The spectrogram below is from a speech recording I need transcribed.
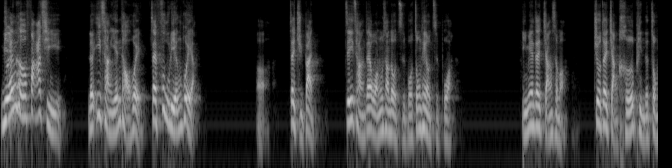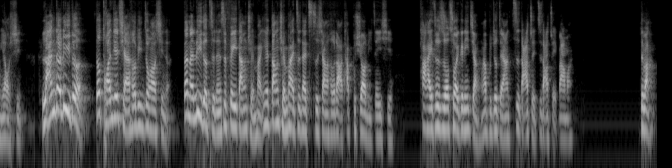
联合发起。了一场研讨会，在妇联会啊，啊，在举办这一场，在网络上都有直播，中天有直播啊。里面在讲什么？就在讲和平的重要性，蓝的绿的都团结起来，和平重要性了。当然，绿的只能是非当权派，因为当权派正在吃香喝辣，他不需要你这一些，他还是说出来跟你讲，那不就怎样自打嘴自打嘴巴吗？对吧？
